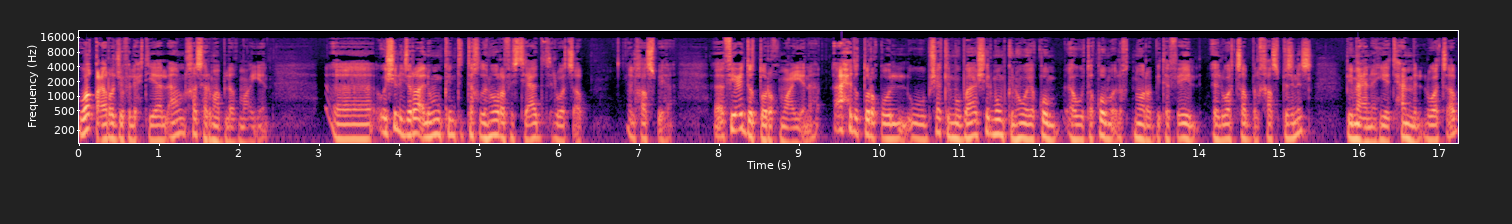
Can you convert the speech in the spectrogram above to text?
وقع الرجل في الاحتيال الآن خسر مبلغ معين. آه، وش الإجراء اللي ممكن تتخذه نورة في استعادة الواتساب الخاص بها؟ آه، في عدة طرق معينة أحد الطرق وبشكل مباشر ممكن هو يقوم أو تقوم الأخت نورة بتفعيل الواتساب الخاص بزنس بمعنى هي تحمل الواتساب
